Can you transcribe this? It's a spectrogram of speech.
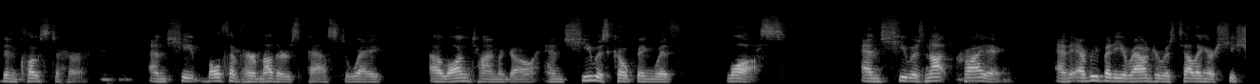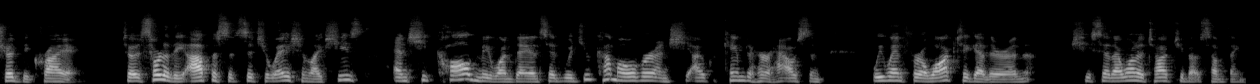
been close to her. Mm-hmm. And she, both of her mothers passed away a long time ago, and she was coping with loss. And she was not mm-hmm. crying. And everybody around her was telling her she should be crying. So it's sort of the opposite situation. Like she's, and she called me one day and said, Would you come over? And she, I came to her house and we went for a walk together and she said, I want to talk to you about something.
